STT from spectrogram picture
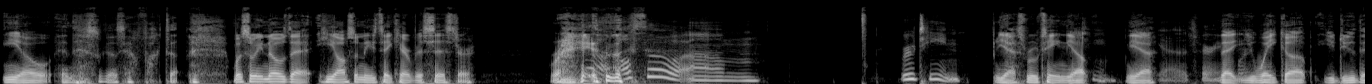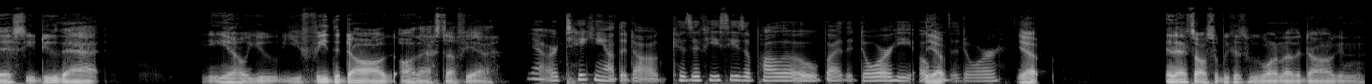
you know, and this is gonna sound fucked up, but so he knows that he also needs to take care of his sister, right? Yeah, also, um, routine. yes, routine. Yep. Routine. Yeah. Yeah, that's very That important. you wake up, you do this, you do that. You know, you you feed the dog, all that stuff. Yeah. Yeah, or taking out the dog because if he sees Apollo by the door, he opens Yep. the door. Yep. And that's also because we want another dog, and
